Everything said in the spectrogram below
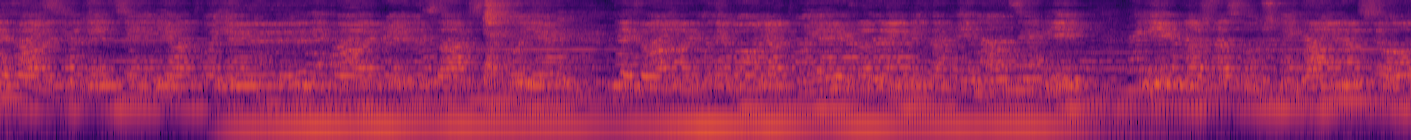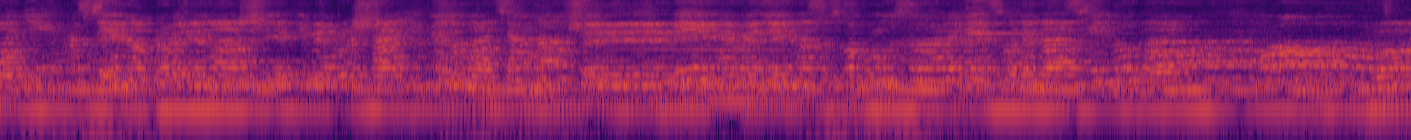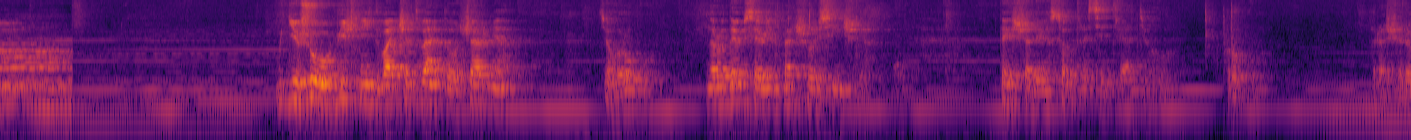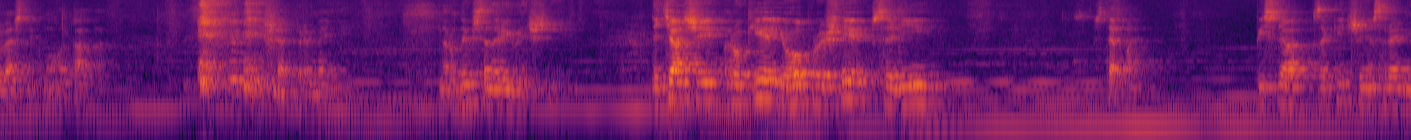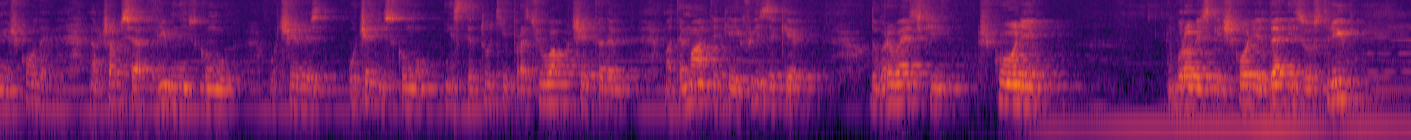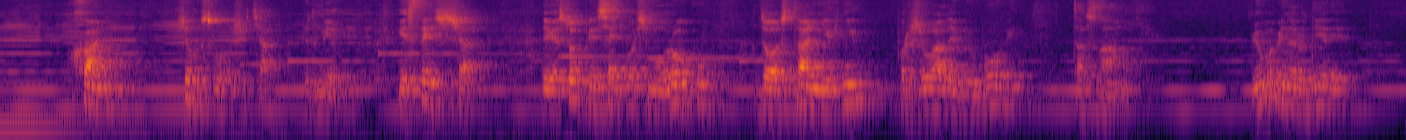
нехай святиться ім'я Твоє, нехай прийде царство Твоє, нехай буде воля Твоя, і на землі. Хліб наш насущний дай нам сьогодні, прости нам наші, які ми прощаємо винуватцям нашим. Дійшов у вічність 24 червня цього року. Народився він 1 січня 1933 року. Речі, мого тата. І ще при мені. Народився на Рівенщині. Дитячі роки його пройшли в селі Степань. Після закінчення середньої школи навчався в Рівненському учительському інституті, працював вчителем математики і фізики в Добровецькій школі, в Боровицькій школі, де і зустрів кохання всього свого життя Людмилу. І з 1958 року до останніх днів проживали в любові та злагоді. В любові народили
